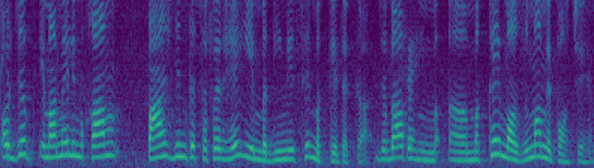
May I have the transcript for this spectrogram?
اور جب امام علی مقام پانچ دن کا سفر ہے یہ مدینے سے مکے تک کا جب آپ مکہ معظمہ میں پہنچے ہیں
